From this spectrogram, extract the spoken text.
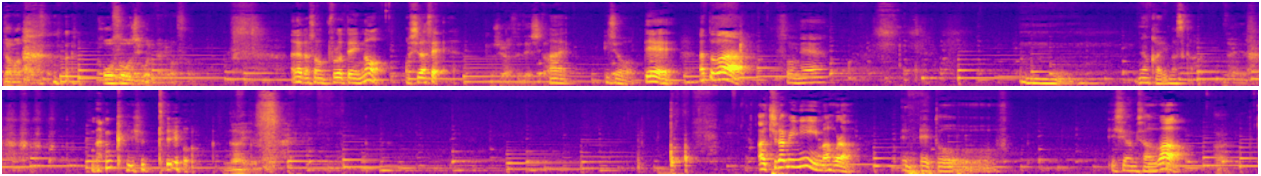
黙ってます。放送事故になります。かだからそのプロテインのお知らせ。お知らせでした、はい。以上であとはそうね。うん。何かありますか？ないです。何か言ってよ。ないですあちなみに今ほらええっ、と石上さんは、は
